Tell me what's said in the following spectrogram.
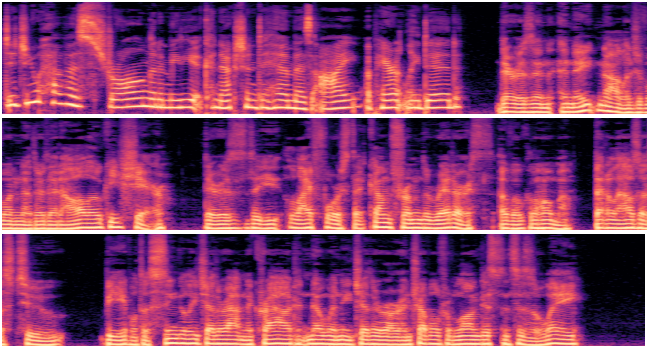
Did you have as strong an immediate connection to him as I apparently did? There is an innate knowledge of one another that all Okies share. There is the life force that comes from the red earth of Oklahoma that allows us to be able to single each other out in the crowd, know when each other are in trouble from long distances away.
